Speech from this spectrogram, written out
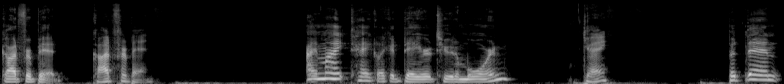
god forbid God forbid. i might take like a day or two to mourn Okay. but then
